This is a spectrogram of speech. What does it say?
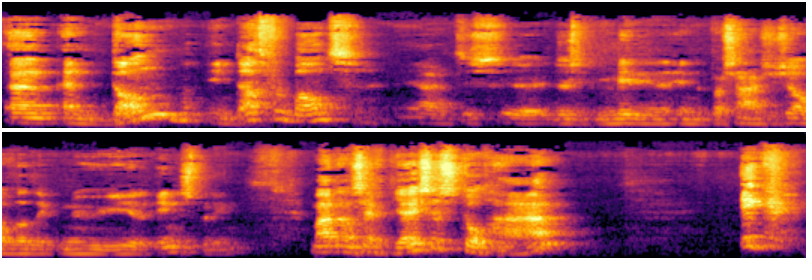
En, en dan, in dat verband, ja, het is uh, dus midden in de passage zelf dat ik nu hier inspring. Maar dan zegt Jezus tot haar: Ik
